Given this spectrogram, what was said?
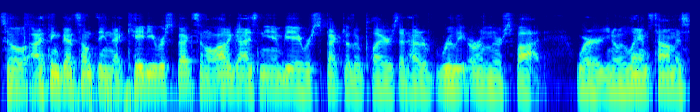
So I think that's something that KD respects, and a lot of guys in the NBA respect other players that had to really earn their spot where you know Lance Thomas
